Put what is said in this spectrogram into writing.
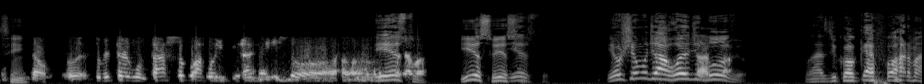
sim. Então, tu me perguntaste sobre o arroio Ipiranga, é isso? Isso. Isso, isso. Isso. Eu chamo de arroio dilúvio. Mas de qualquer forma,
